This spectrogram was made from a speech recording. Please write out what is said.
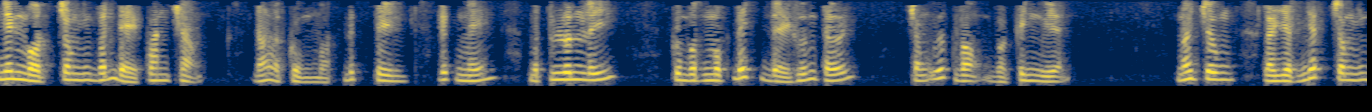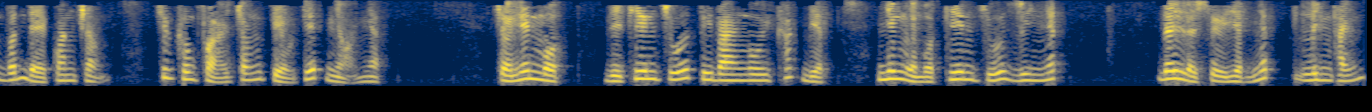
nên một trong những vấn đề quan trọng, đó là cùng một đức tin, đức mến, một luân lý, cùng một mục đích để hướng tới, trong ước vọng và kinh nguyện. Nói chung là hiệp nhất trong những vấn đề quan trọng, chứ không phải trong những tiểu tiết nhỏ nhặt. Trở nên một vì Thiên Chúa tuy ba ngôi khác biệt, nhưng là một Thiên Chúa duy nhất. Đây là sự hiệp nhất linh thánh,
